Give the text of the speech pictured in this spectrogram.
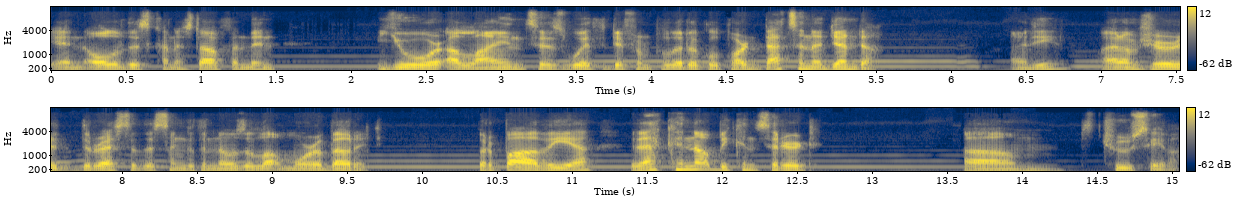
and all of this kind of stuff and then your alliances with different political parties that's an agenda Anji. and i'm sure the rest of the sangat knows a lot more about it but Pavia, that cannot be considered um, true seva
